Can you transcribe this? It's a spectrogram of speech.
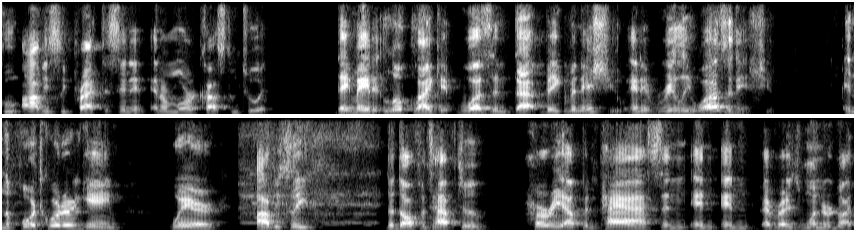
who obviously practice in it and are more accustomed to it, they made it look like it wasn't that big of an issue. And it really was an issue. In the fourth quarter of the game, where obviously the Dolphins have to hurry up and pass, and and and everybody's wondering like,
